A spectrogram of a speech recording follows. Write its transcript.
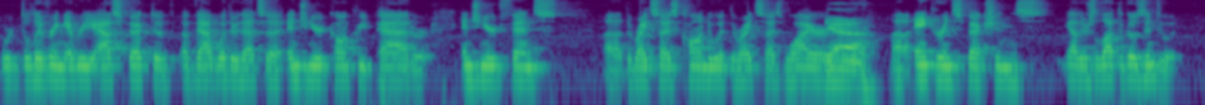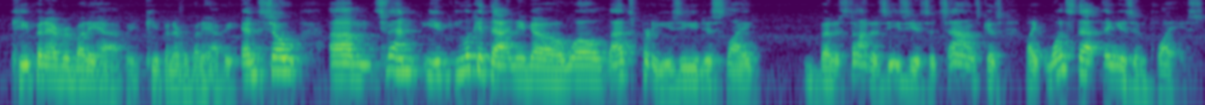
we're delivering every aspect of, of that, whether that's an engineered concrete pad or engineered fence, uh, the right size conduit, the right size wire, yeah, uh, anchor inspections. Yeah, there's a lot that goes into it keeping everybody happy, keeping everybody happy. And so, um, Sven, you look at that and you go, well, that's pretty easy. You just like, but it's not as easy as it sounds because, like, once that thing is in place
